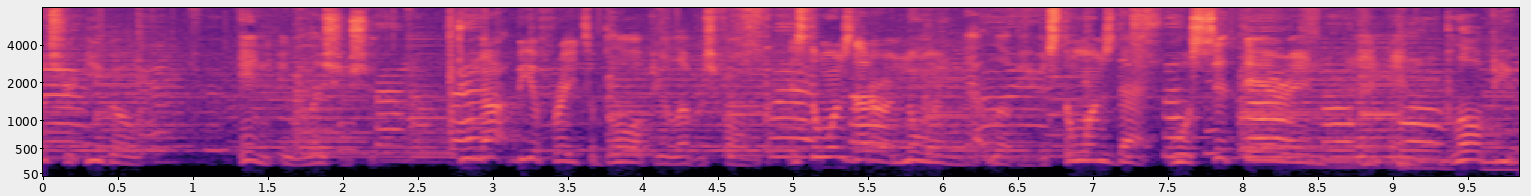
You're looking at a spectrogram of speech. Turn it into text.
Put your ego in a relationship. Do not be afraid to blow up your lover's phone. It's the ones that are annoying that love you. It's the ones that will sit there and, and, and blow up you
